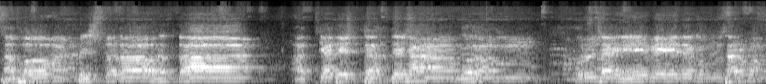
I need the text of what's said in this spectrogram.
सभोमन् विश्वतो वृत्ता। అత్యతిష్టశాంగులం పురుష ఏవేదకం సర్వం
